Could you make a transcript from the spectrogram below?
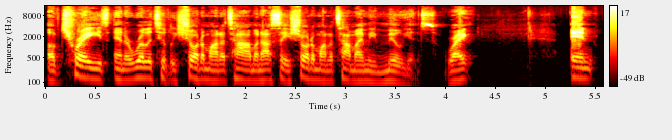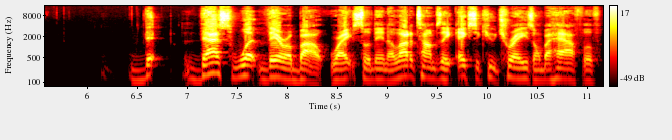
of trades in a relatively short amount of time. And I say short amount of time, I mean millions, right? And th- that's what they're about, right? So then a lot of times they execute trades on behalf of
